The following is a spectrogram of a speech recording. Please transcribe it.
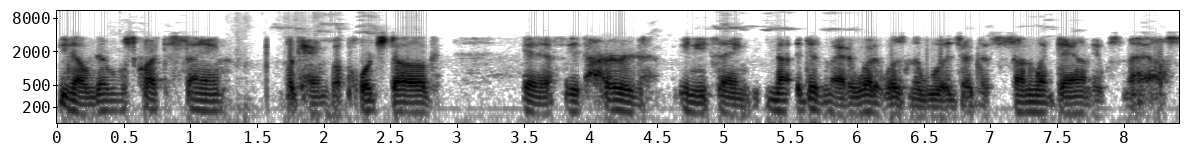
you know, never was quite the same. Became a porch dog, and if it heard anything, not, it didn't matter what it was in the woods. Or the sun went down, it was in the house.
